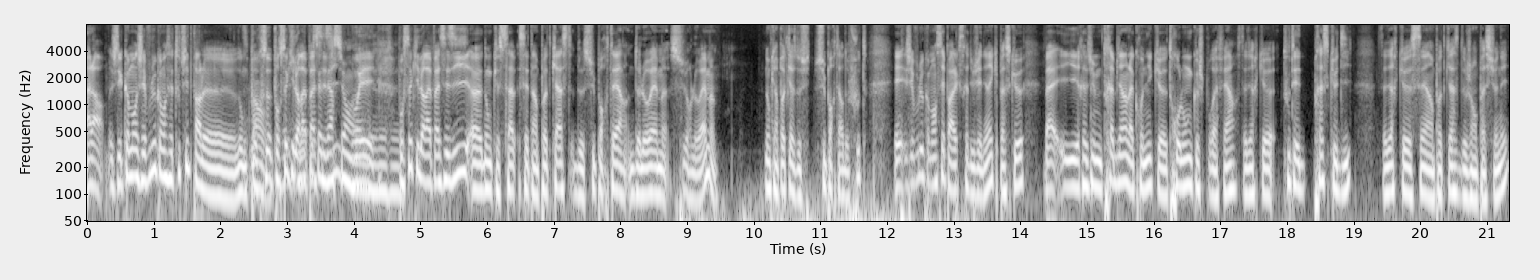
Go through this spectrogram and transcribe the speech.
Alors, j'ai commencé, j'ai voulu commencer tout de suite par le. Donc pour ceux, pour ceux qui l'auraient pas saisi, version, oui, ouais, ouais, ouais. pour ceux qui l'auraient pas saisi, euh, donc ça, c'est un podcast de supporters de l'OM sur l'OM. Donc un podcast de su- supporters de foot. Et j'ai voulu commencer par l'extrait du générique parce que bah, il résume très bien la chronique euh, trop longue que je pourrais faire. C'est-à-dire que tout est presque dit. C'est-à-dire que c'est un podcast de gens passionnés.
